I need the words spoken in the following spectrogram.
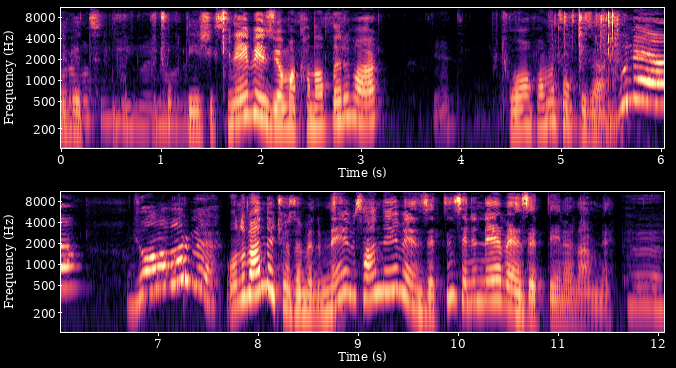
Evet. Bu, bu çok ona. değişik. Sineğe benziyor ama kanatları var. Evet. Bir tuhaf ama çok güzel. Bu ne ya? Canavar mı? Onu ben de çözemedim. Neye, sen neye benzettin? Senin neye benzettiğin önemli. Hı.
